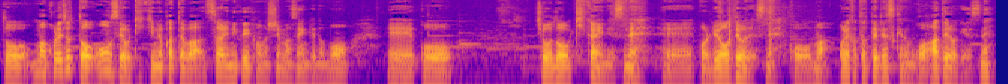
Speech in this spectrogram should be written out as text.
と、まあ、これちょっと音声を聞きの方は伝わりにくいかもしれませんけども、えー、こう、ちょうど機械にですね、えー、この両手をですね、こう、まあ、これ片手ですけども、こう当てるわけですね。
